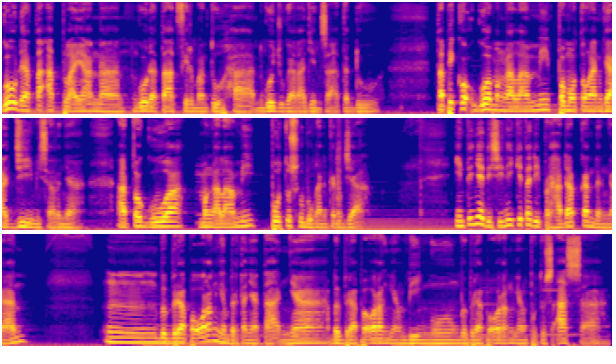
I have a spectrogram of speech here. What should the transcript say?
gue udah taat pelayanan, gue udah taat firman Tuhan, gue juga rajin saat teduh tapi kok gue mengalami pemotongan gaji misalnya, atau gue mengalami putus hubungan kerja. Intinya di sini kita diperhadapkan dengan hmm, beberapa orang yang bertanya-tanya, beberapa orang yang bingung, beberapa orang yang putus asa,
